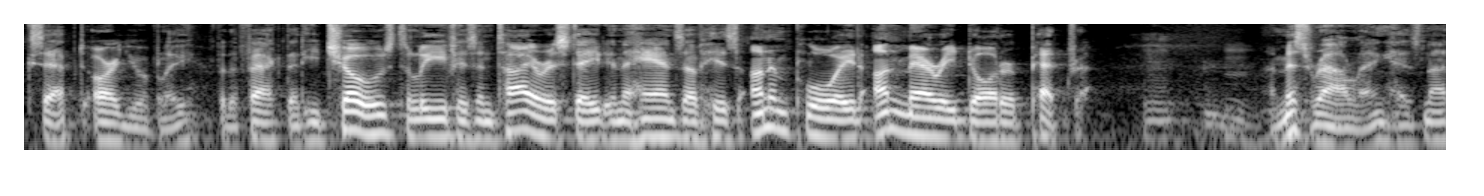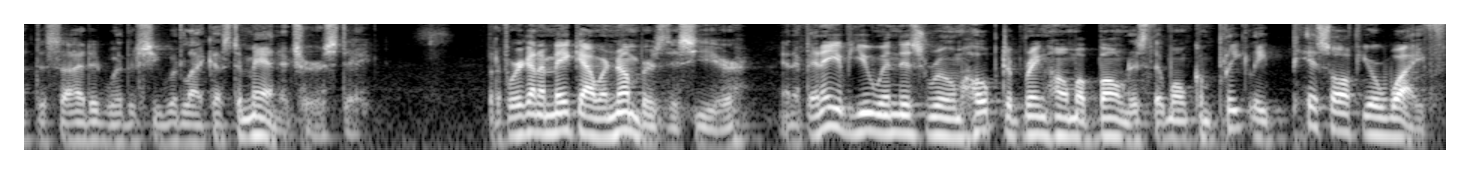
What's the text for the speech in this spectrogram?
except, arguably, for the fact that he chose to leave his entire estate in the hands of his unemployed, unmarried daughter, Petra. Now, Miss Rowling has not decided whether she would like us to manage her estate. But if we're going to make our numbers this year, and if any of you in this room hope to bring home a bonus that won't completely piss off your wife,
